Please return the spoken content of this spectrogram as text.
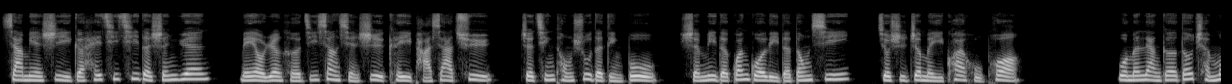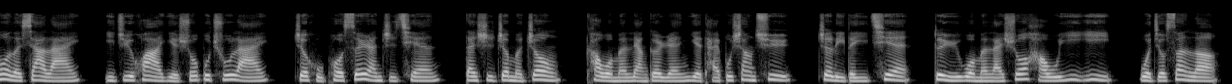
下面是一个黑漆漆的深渊，没有任何迹象显示可以爬下去。这青铜树的顶部，神秘的棺椁里的东西。就是这么一块琥珀，我们两个都沉默了下来，一句话也说不出来。这琥珀虽然值钱，但是这么重，靠我们两个人也抬不上去。这里的一切对于我们来说毫无意义，我就算了。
